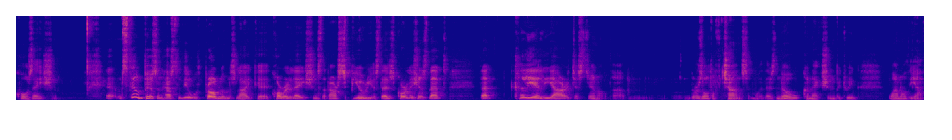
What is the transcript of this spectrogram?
causation. Um, still, Pearson has to deal with problems like uh, correlations that are spurious. That is, correlations that that clearly are just you know um, the result of chance and where there's no connection between one or the other.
